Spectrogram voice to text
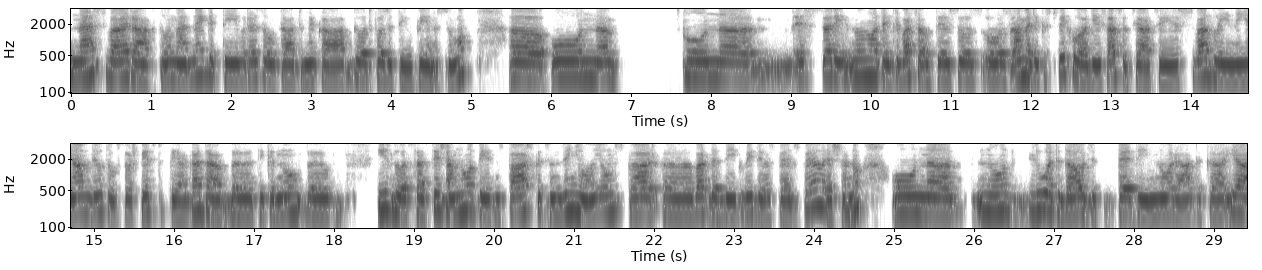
nes vairāk tomēr negatīvu rezultātu nekā dod pozitīvu pienesumu. Un, Un es arī nu, noteikti gribu atsaukties uz, uz Amerikas Psiholoģijas asociācijas vadlīnijām. 2015. gadā tika nu, izdots tāds tiešām nopietns pārskats un ziņojums par uh, vardarbīgu video spēļu spēlēšanu. Un, uh, nu, ļoti daudzi pētījumi norāda, ka jā,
